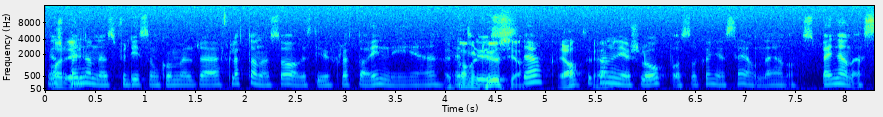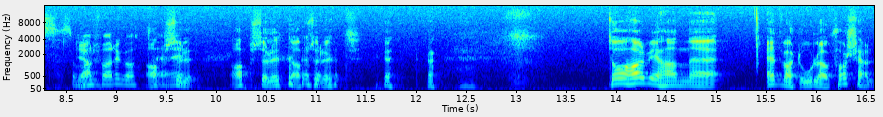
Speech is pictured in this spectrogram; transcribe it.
Det er spennende for de som kommer uh, flyttende òg, hvis de flytter inn i et, Et gammelt hus, ja. ja. ja, Så kan de slå opp, og så kan de se om det er noe spennende som har foregått. eh, Absolutt. Absolutt. absolutt. Så har vi han eh, Edvard Olav Forskjelv,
